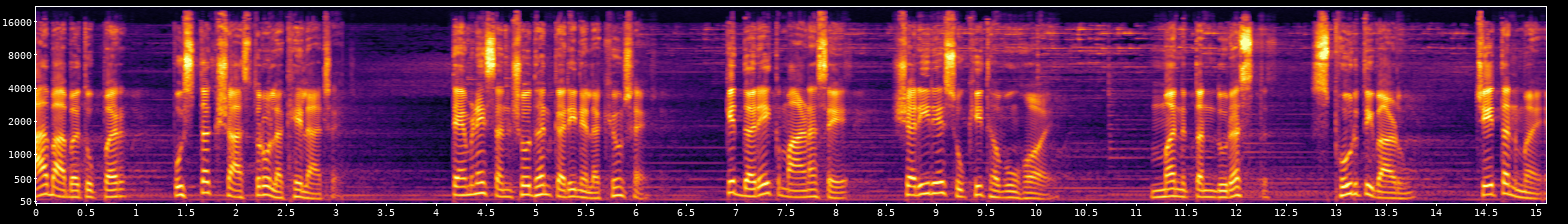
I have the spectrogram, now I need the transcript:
આ બાબત ઉપર પુસ્તક શાસ્ત્રો લખેલા છે. તેમણે સંશોધન કરીને લખ્યું છે કે દરેક માણસે શરીરે સુખી થવું હોય, મન તંદુરસ્ત, સ્ફૂર્તિવાળું ચેતનમય,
